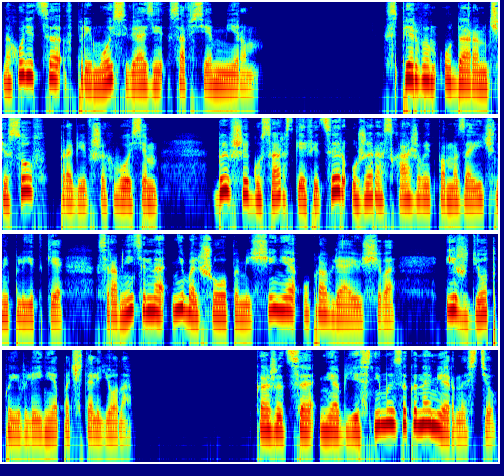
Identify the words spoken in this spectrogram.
находится в прямой связи со всем миром. С первым ударом часов, пробивших восемь, бывший гусарский офицер уже расхаживает по мозаичной плитке сравнительно небольшого помещения управляющего – и ждет появления почтальона. Кажется необъяснимой закономерностью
